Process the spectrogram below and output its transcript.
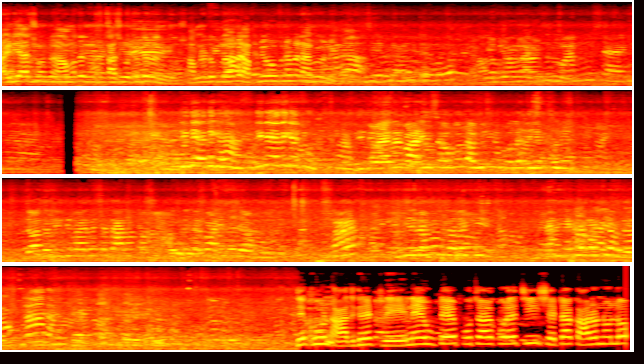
আইডিয়া আছে আমাদের কাজ করতে দেবেন তো। সামনে ঢুকলে হবে আপনিও নেবেন আমিও নেব। দিদি এদিকে হ্যাঁ দিদি এদিকে একটু। দিদি ভাইদের বাড়ি যাব আমি বলে দিয়েছি। যত দিদি ভাইদের সাথে আলাপ বাড়িতে যাব। হ্যাঁ? নিয়ে যাব তাহলে কি? দেখুন আজকে ট্রেনে উঠে প্রচার করেছি, সেটা কারণ হলো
